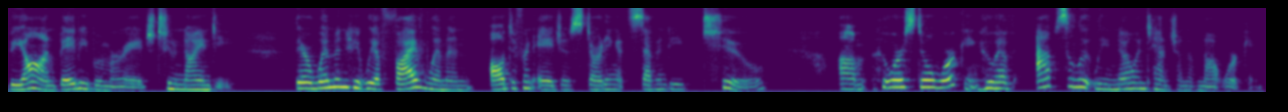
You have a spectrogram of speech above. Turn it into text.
beyond baby boomer age to 90 there are women who we have five women, all different ages, starting at 72, um, who are still working, who have absolutely no intention of not working.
